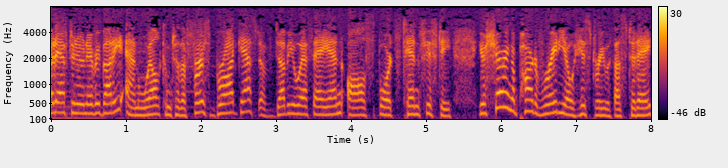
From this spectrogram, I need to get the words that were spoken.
Good afternoon, everybody, and welcome to the first broadcast of WFAN All Sports 1050. You're sharing a part of radio history with us today.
